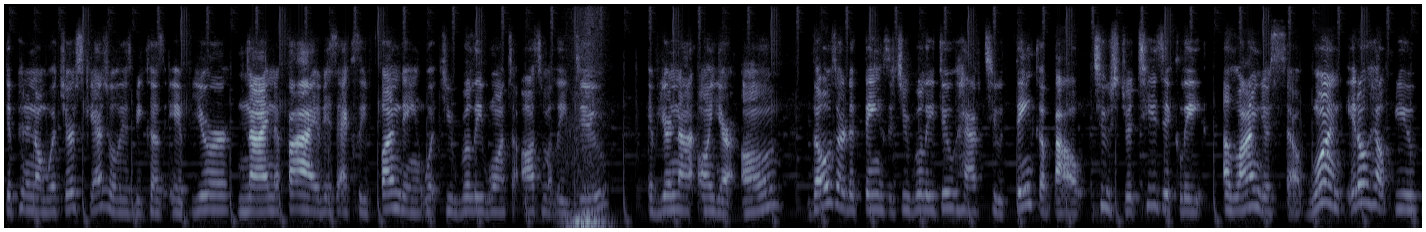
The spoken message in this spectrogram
depending on what your schedule is, because if your nine to five is actually funding what you really want to ultimately do, if you're not on your own, those are the things that you really do have to think about to strategically align yourself. One, it'll help you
